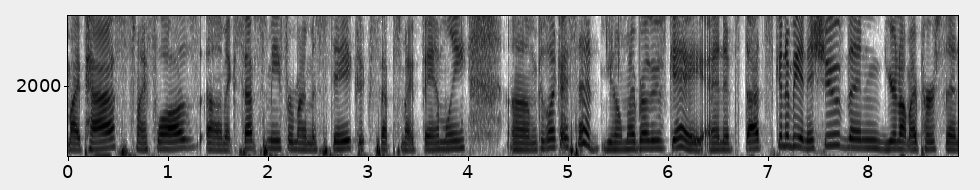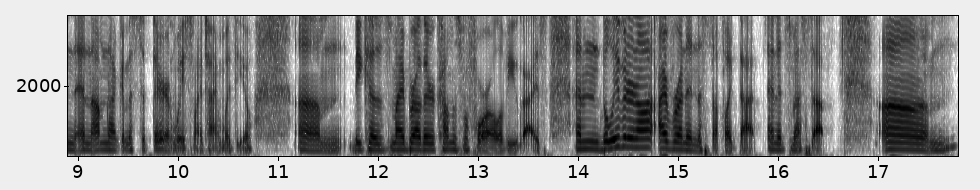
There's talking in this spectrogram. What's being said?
my past, my flaws, um, accepts me for my mistakes, accepts my family. Because, um, like I said, you know, my brother's gay. And if that's going to be an issue, then you're not my person, and I'm not going to sit there and waste my time with you. Um, because my brother comes before all of you guys. And believe it or not, I've run into stuff like that, and it's messed up. Um,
